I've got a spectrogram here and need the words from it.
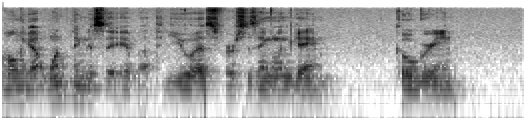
I've only got one thing to say about the U.S. versus England game. Go green.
